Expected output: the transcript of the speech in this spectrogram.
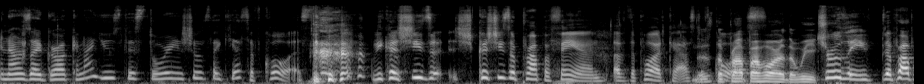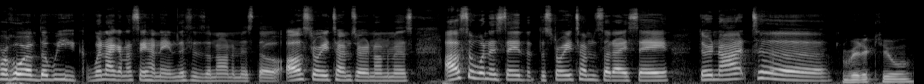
And I was like, "Girl, can I use this story?" And she was like, "Yes, of course," because she's a because she's a proper fan of the podcast. This is the course. proper horror of the week. Truly, the proper whore of the week. We're not gonna say her name. This is anonymous, though. All story times are anonymous. I also want to say that the story times that I say, they're not to Ridicule.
